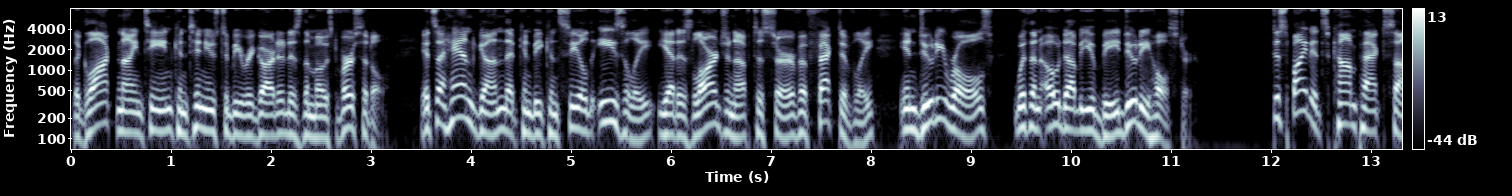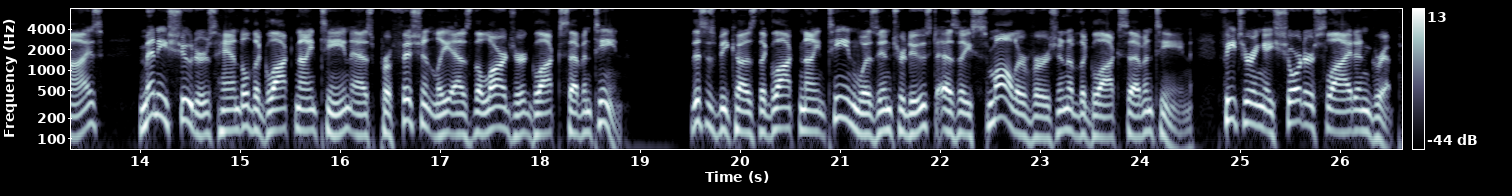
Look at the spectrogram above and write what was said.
the Glock 19 continues to be regarded as the most versatile. It's a handgun that can be concealed easily, yet is large enough to serve effectively in duty roles with an OWB duty holster. Despite its compact size, Many shooters handle the Glock 19 as proficiently as the larger Glock 17. This is because the Glock 19 was introduced as a smaller version of the Glock 17, featuring a shorter slide and grip.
